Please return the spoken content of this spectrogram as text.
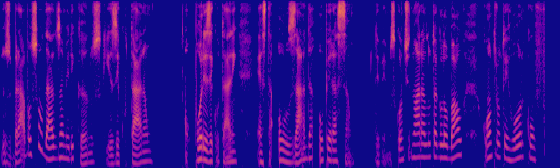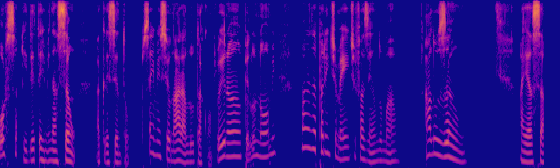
e os bravos soldados americanos que executaram, por executarem esta ousada operação. Devemos continuar a luta global contra o terror com força e determinação, acrescentou, sem mencionar a luta contra o Irã pelo nome, mas aparentemente fazendo uma alusão a essa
